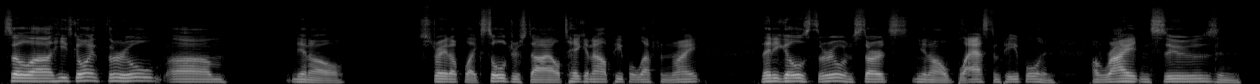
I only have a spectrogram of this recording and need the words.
So uh, he's going through, um, you know, straight up like soldier style, taking out people left and right. Then he goes through and starts, you know, blasting people, and a riot ensues. And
